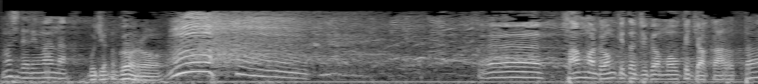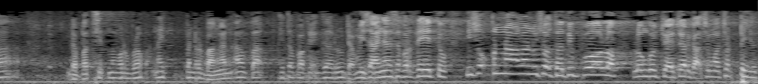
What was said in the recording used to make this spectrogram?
Mas dari mana? Bojonegoro. Hmm. Eh, sama dong kita juga mau ke Jakarta. Dapat seat nomor berapa? Naik penerbangan apa? Kita pakai Garuda. Misalnya seperti itu. Isok kenalan, isok dadi bolo. Longgo jejer gak sengaja deal.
